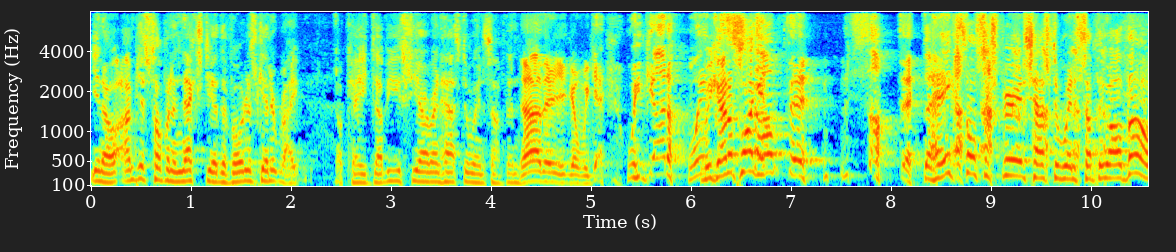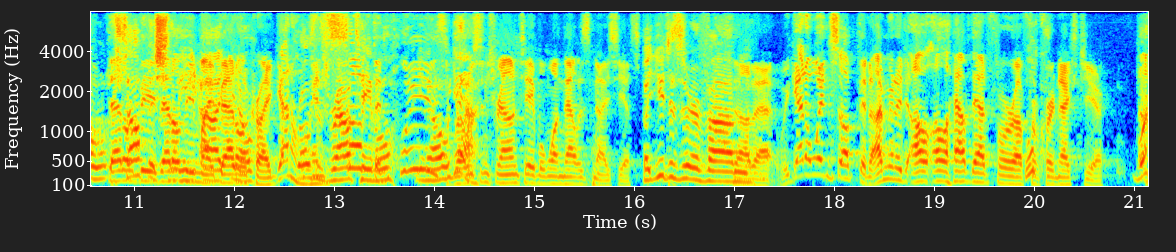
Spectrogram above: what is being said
you know, I'm just hoping the next year the voters get it right. Okay. WCRN has to win something. Oh, there you go. We got we gotta win. We gotta plug it. something. Something. The Hank Stolz experience has to win something, although That'll be selfishly, that'll be my uh, battle you know, cry. Gotta Rosen's win Round something, Table, please. you know, yeah. Rosen's round table one. That was nice. Yes. But you deserve, um, Saw that. We gotta win something. I'm gonna. I'll, I'll have that for uh, for, for next year. We're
